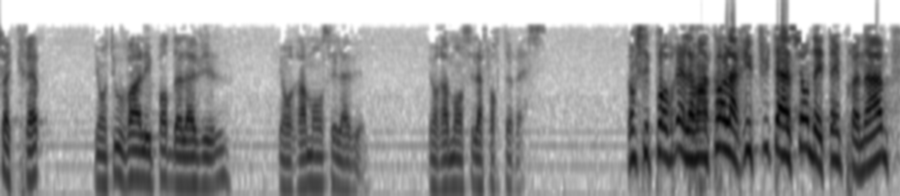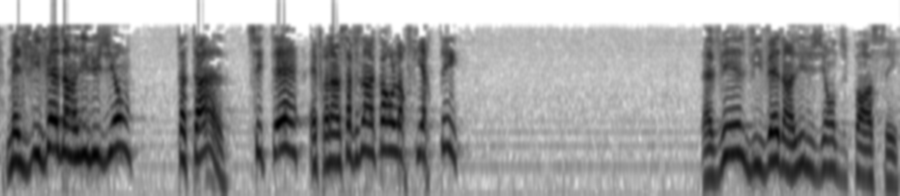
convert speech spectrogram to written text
secrète. Ils ont ouvert les portes de la ville. Ils ont ramassé la ville. Ils ont ramassé la forteresse. Donc c'est pas vrai. Elle avait encore la réputation d'être imprenable, mais elle vivait dans l'illusion totale. C'était imprenable. Ça faisait encore leur fierté. La ville vivait dans l'illusion du passé.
